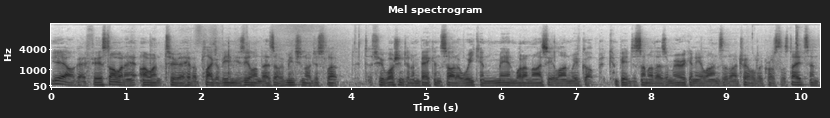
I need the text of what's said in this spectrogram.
Yeah, I'll go first. I want to I want to have a plug of Air New Zealand. As I mentioned, I just like to Washington and back inside a week, and man, what a nice airline we've got compared to some of those American airlines that I travelled across the states in.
